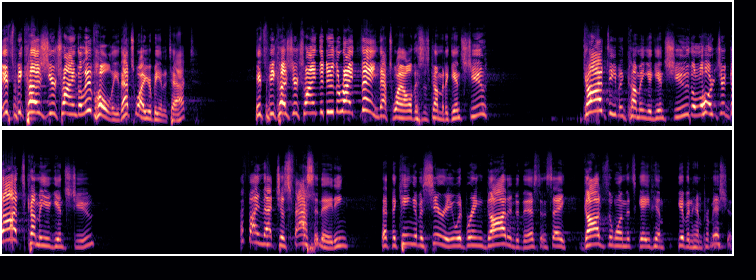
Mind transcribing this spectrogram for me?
it's because you're trying to live holy. That's why you're being attacked. It's because you're trying to do the right thing. That's why all this is coming against you. God's even coming against you. The Lord your God's coming against you. I find that just fascinating that the king of Assyria would bring God into this and say, God's the one that's gave him, given him permission.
